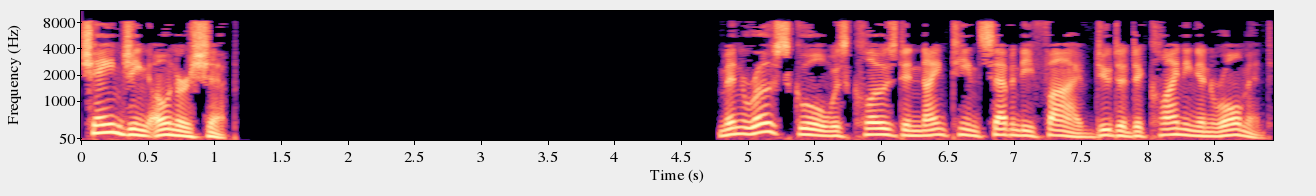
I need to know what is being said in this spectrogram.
Changing ownership Monroe School was closed in 1975 due to declining enrollment.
